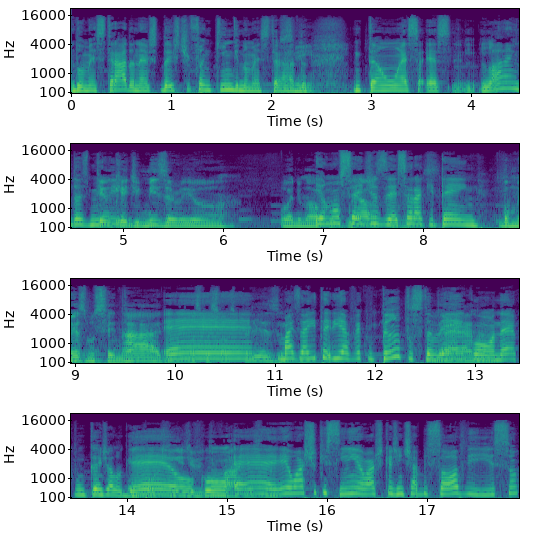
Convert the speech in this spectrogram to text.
do mestrado, né? Eu estudei Stephen King no mestrado. Sim. Então, essa, essa- lá em 2000... Tem o que de Misery, o, o animal Eu não sei cordial, dizer, será talvez? que tem? O mesmo cenário, né, as pessoas presas. mas né? aí teria a ver com tantos também, É, com, não. né, com de aluguel, pouquinho de- de com... vários, é, né? eu acho que sim, eu acho que a gente absorve isso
